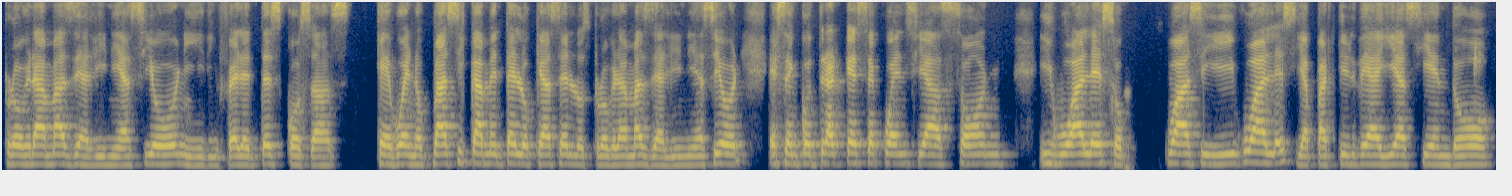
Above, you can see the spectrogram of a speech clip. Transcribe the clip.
programas de alineación y diferentes cosas que bueno, básicamente lo que hacen los programas de alineación es encontrar qué secuencias son iguales o cuasi iguales y a partir de ahí haciendo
